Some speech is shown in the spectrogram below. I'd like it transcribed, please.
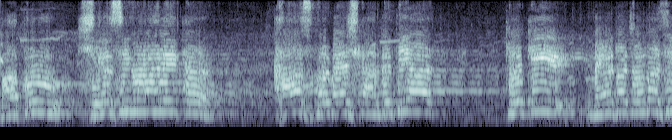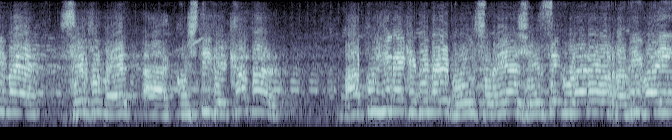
ਬਾਪੂ, ਸ਼ੇਰ ਸਿੰਘ ਹੋਣਾ ਨੇ ਇੱਕ ਖਾਸ ਫਰਮਾਇਸ਼ ਕਰ ਦਿੱਤੀ ਆ, ਕਿਉਂਕਿ ਮੈਂ ਤਾਂ ਚਾਹੁੰਦਾ ਸੀ ਮੈਂ ਸਿਰਫ ਮੈਂ ਕੁਸ਼ਤੀ ਦੇਖਾਂ, ਪਰ ਬਾਪੂ ਜੀ ਨੇ ਕਿਤੇ ਮੇਰੇ ਬੋਲ ਸੁਣੇ ਆ, ਸ਼ੇਰ ਸਿੰਘ ਹੋਣਾ ਨੇ ਔਰ ਰਵੀ ਭਾਈ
